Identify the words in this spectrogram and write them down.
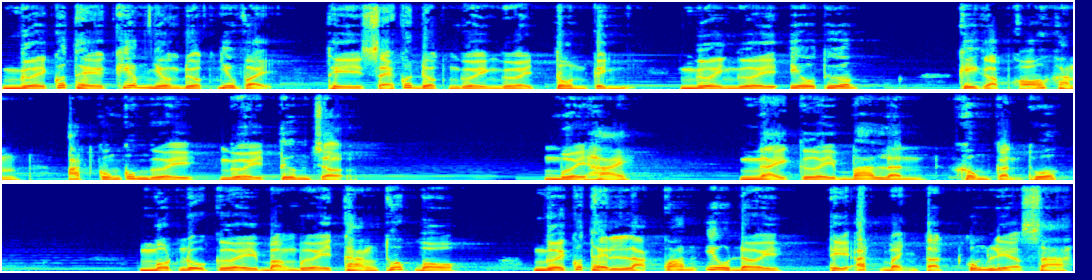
Người có thể khiêm nhường được như vậy thì sẽ có được người người tôn kính, người người yêu thương. Khi gặp khó khăn, ắt cũng có người người tương trợ. 12. Ngày cười ba lần, không cần thuốc. Một nụ cười bằng mười thang thuốc bổ. Người có thể lạc quan yêu đời Thì ắt bệnh tật cũng lìa xa.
